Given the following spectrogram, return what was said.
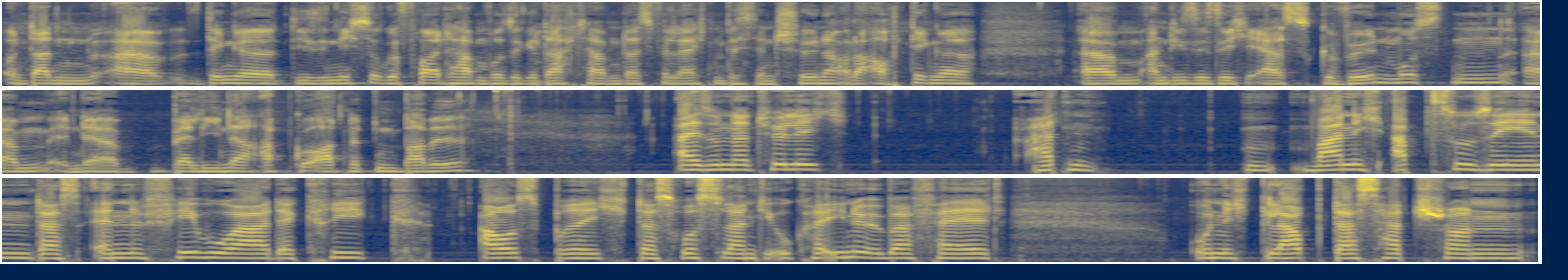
Und dann äh, Dinge, die sie nicht so gefreut haben, wo sie gedacht haben, das ist vielleicht ein bisschen schöner oder auch Dinge, ähm, an die sie sich erst gewöhnen mussten ähm, in der Berliner Abgeordnetenbubble? Also natürlich hatten, war nicht abzusehen, dass Ende Februar der Krieg ausbricht, dass Russland die Ukraine überfällt. Und ich glaube, das hat schon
